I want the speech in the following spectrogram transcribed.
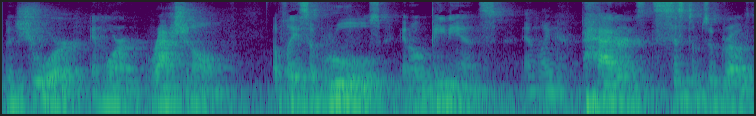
mature and more rational a place of rules and obedience and like patterns and systems of growth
